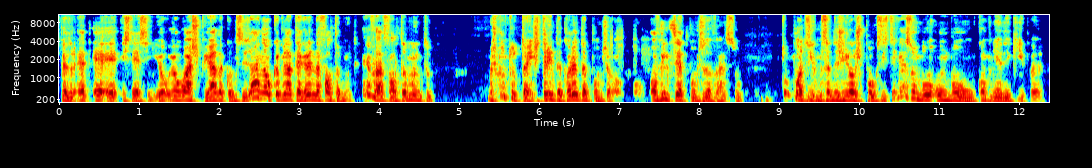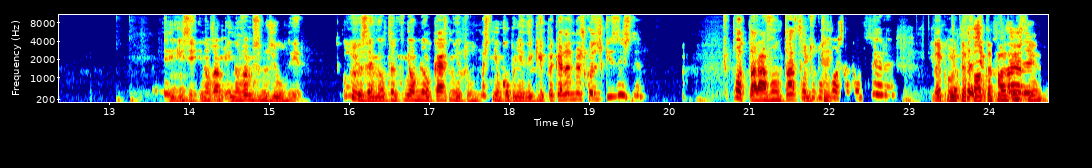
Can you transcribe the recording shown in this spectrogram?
Pedro, é, é, é, isto é assim, eu, eu acho piada quando se diz, ah não, o campeonato é grande, ainda falta muito. É verdade, falta muito, mas quando tu tens 30, 40 pontos ou, ou 27 pontos de avanço, tu podes ir começando a girar aos poucos, e se tiveres um bom, um bom companheiro de equipa, uhum. e, e, não vamos, e não vamos nos iludir, o Lewis Hamilton tinha o melhor carro, tinha tudo, mas tinha um companheiro de equipa que era das melhores coisas que existem pode estar à vontade com tudo o que possa acontecer. Da muita falta faz este ano.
